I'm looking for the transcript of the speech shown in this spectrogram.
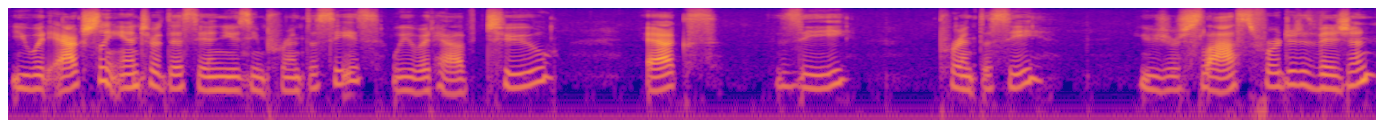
you would actually enter this in using parentheses. We would have 2 x z parenthesis. Use your slash for division.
